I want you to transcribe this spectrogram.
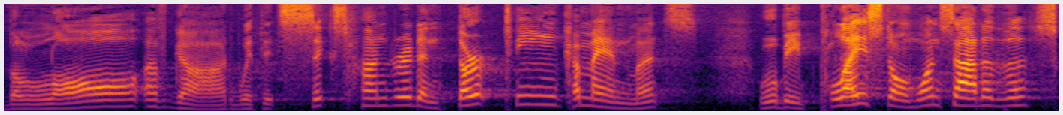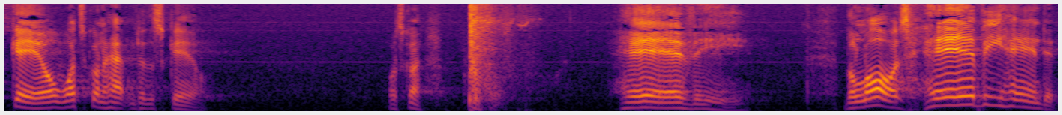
the law of God, with its 613 commandments, will be placed on one side of the scale. What's going to happen to the scale? What's going to heavy the law is heavy handed.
